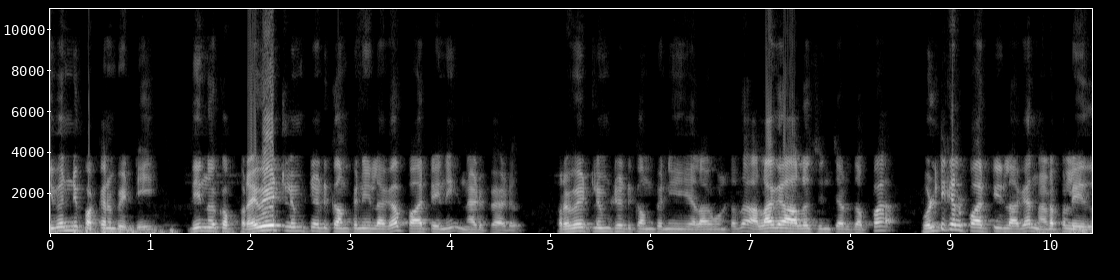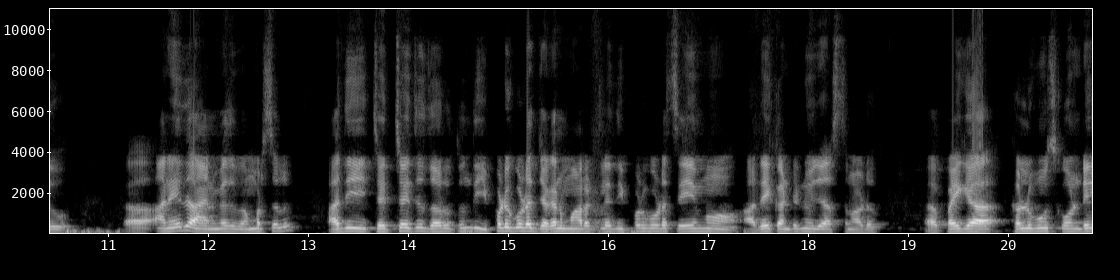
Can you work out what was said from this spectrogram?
ఇవన్నీ పక్కన పెట్టి దీన్ని ఒక ప్రైవేట్ లిమిటెడ్ కంపెనీ లాగా పార్టీని నడిపాడు. ప్రైవేట్ లిమిటెడ్ కంపెనీ ఎలా ఉంటుందో అలాగే ఆలోచించాడు తప్ప పొలిటికల్ పార్టీ లాగా నడపలేదు. అనేది ఆయన మీద విమర్శలు. అది చర్చ అయితే జరుగుతుంది. ఇప్పుడు కూడా జగన్ మారట్లేదు. ఇప్పుడు కూడా సేమ్ అదే కంటిన్యూ చేస్తున్నాడు. పైగా కళ్ళు మూసుకోండి.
